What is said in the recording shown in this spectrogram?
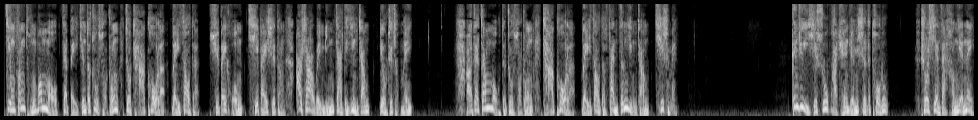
警方从汪某在北京的住所中就查扣了伪造的徐悲鸿、齐白石等二十二位名家的印章六十九枚，而在张某的住所中查扣了伪造的范增印章七十枚。根据一些书画圈人士的透露，说现在行业内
